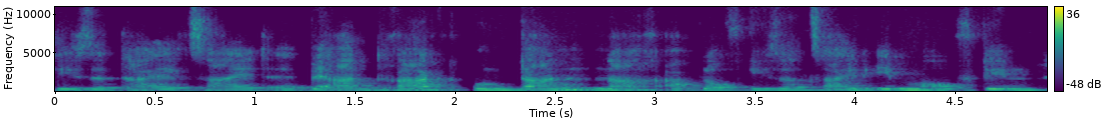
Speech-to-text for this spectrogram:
diese Teilzeit äh, beantragt und dann nach Ablauf dieser Zeit eben auf den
